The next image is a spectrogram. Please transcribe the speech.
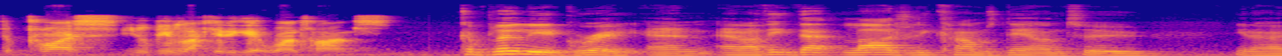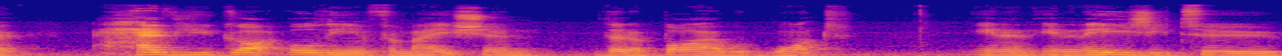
The price you'll be lucky to get one times. Completely agree, and and I think that largely comes down to, you know, have you got all the information that a buyer would want in an in an easy to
